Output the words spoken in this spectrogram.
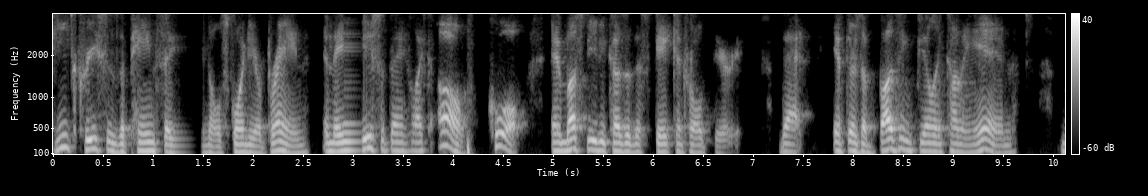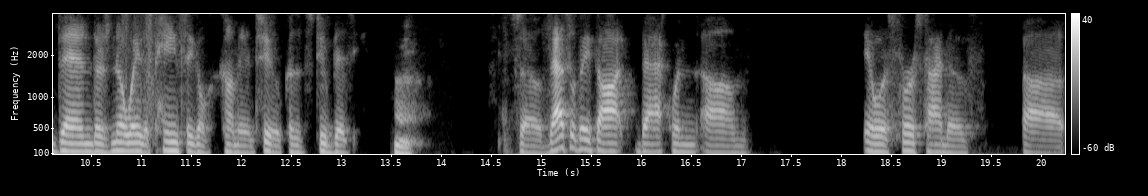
decreases the pain signals going to your brain. And they used to think like, oh, cool. It must be because of this gate controlled theory that if there's a buzzing feeling coming in, then there's no way the pain signal can come in too because it's too busy. Huh. So that's what they thought back when um, it was first kind of uh,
